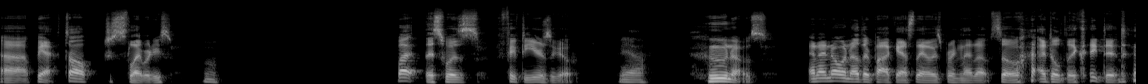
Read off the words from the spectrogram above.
Uh, but yeah, it's all just celebrities. But this was 50 years ago. Yeah, Who knows? And I know in other podcasts they always bring that up, so I don't think they did.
